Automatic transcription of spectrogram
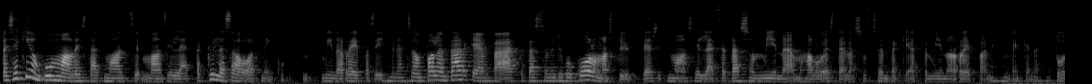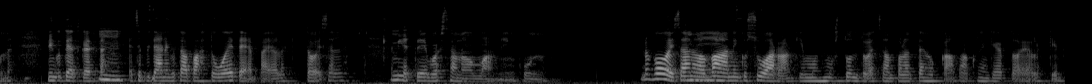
Tai sekin on kummallista, että mä oon, mä oon silleen, että kyllä sä oot niin kuin Miina reipas ihminen. Että se on paljon tärkeämpää, että tässä on nyt joku kolmas tyyppi ja sitten mä oon silleen, että tässä on Miina ja mä haluan estellä sut sen takia, että Miina on reippaan ihminen, kenet mä tunnen. Niin kuin tiedätkö, että, mm. että se pitää niin kuin tapahtua eteenpäin jollekin toiselle. Niin, että ei voi sanoa vaan niin kuin... No voi sanoa niin. vaan niin kuin suoraankin, mutta musta tuntuu, että se on paljon tehokkaampaa, kun sen kertoo jollekin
